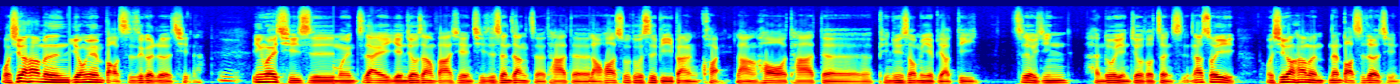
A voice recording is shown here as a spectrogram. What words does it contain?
我希望他们永远保持这个热情啊，嗯，因为其实我们在研究上发现，其实生长者他的老化速度是比一般人快，然后他的平均寿命也比较低，这已经很多研究都证实。那所以，我希望他们能保持热情，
